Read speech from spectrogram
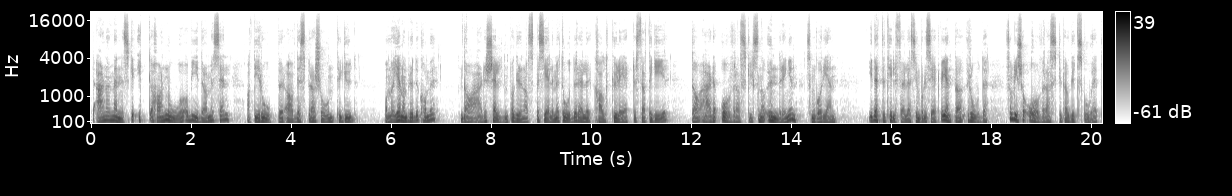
Det er når mennesker ikke har noe å bidra med selv, at de roper av desperasjon til Gud. Og når gjennombruddet kommer, da er det sjelden av spesielle metoder eller kalkulerte strategier. Da er det overraskelsen og undringen som går igjen, i dette tilfellet symbolisert ved jenta Rode, som blir så overrasket av Guds godhet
